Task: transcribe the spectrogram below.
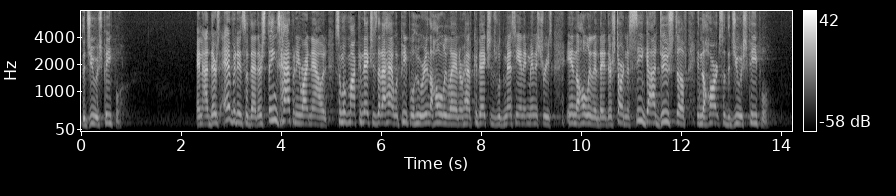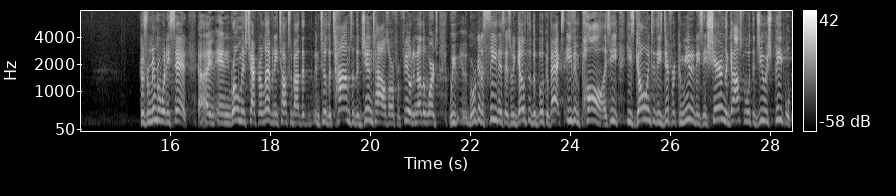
The Jewish people. And I, there's evidence of that. There's things happening right now. Some of my connections that I have with people who are in the Holy Land or have connections with Messianic ministries in the Holy Land, they, they're starting to see God do stuff in the hearts of the Jewish people. Because remember what he said uh, in, in, Romans chapter 11, he talks about that until the times of the Gentiles are fulfilled. In other words, we, we're going to see this as we go through the book of Acts. Even Paul, as he, he's going to these different communities, he's sharing the gospel with the Jewish people.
